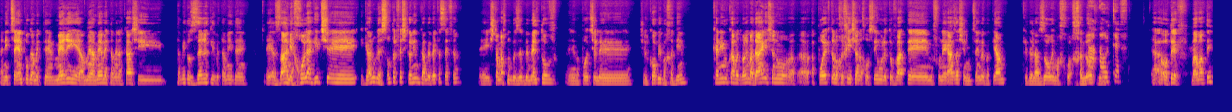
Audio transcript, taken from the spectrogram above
אני אציין פה גם את מרי המהממת, המנקה, שהיא תמיד עוזרת לי ותמיד אה, אה, עזרה. אני יכול להגיד שהגענו לעשרות אלפי שקלים גם בבית הספר, אה, השתמשנו בזה במייל טוב בפרויקט של, של קובי בחגים. קנינו כמה דברים, עדיין יש לנו, הפרויקט הנוכחי שאנחנו עושים הוא לטובת מפוני עזה שנמצאים בבת ים, כדי לעזור עם החלות. העוטף. העוטף, מה אמרתי?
